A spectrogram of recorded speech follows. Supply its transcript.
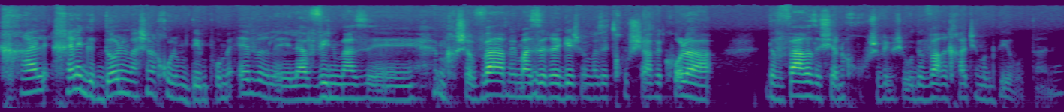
חל, חלק גדול ממה שאנחנו לומדים פה, מעבר ללהבין מה זה מחשבה ומה זה רגש ומה זה תחושה וכל הדבר הזה שאנחנו חושבים שהוא דבר אחד שמגדיר אותנו,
